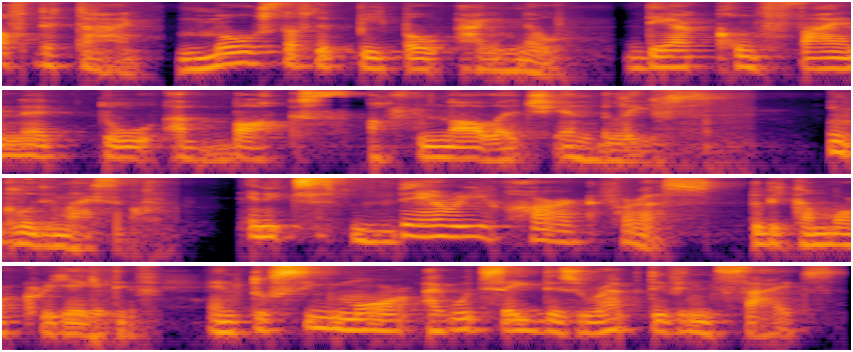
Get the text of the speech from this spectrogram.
of the time, most of the people I know, they are confined to a box of knowledge and beliefs, including myself. And it's very hard for us to become more creative and to see more, I would say, disruptive insights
